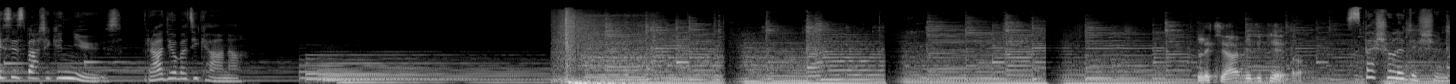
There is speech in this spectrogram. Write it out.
This is Vatican News, Radio Vaticana. Le chiavi di Pietro. Special edition.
